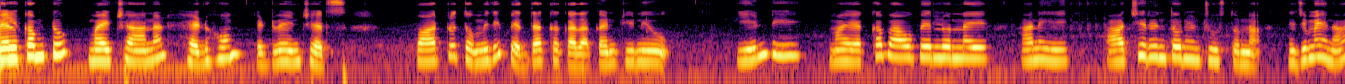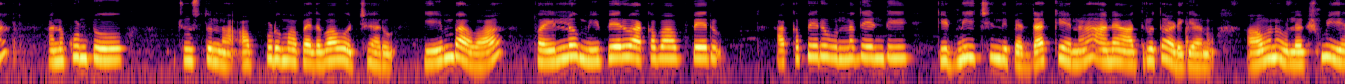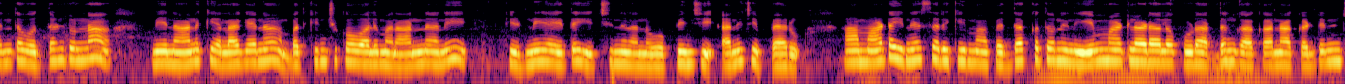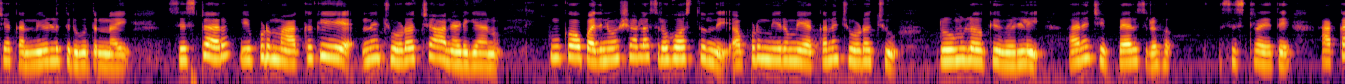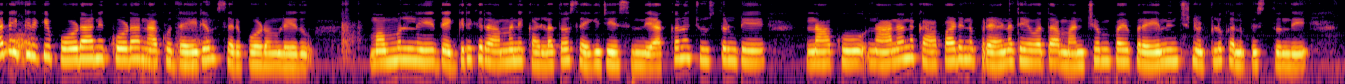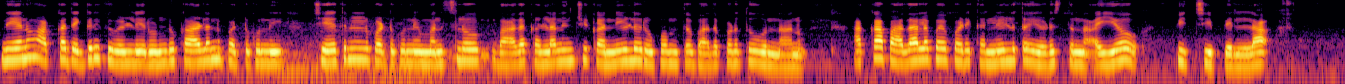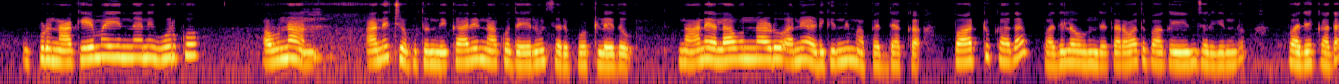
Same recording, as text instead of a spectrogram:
Welcome to my channel head home adventures. Part తొమ్మిది పెద్దక్క కథ కంటిన్యూ. ఏంటి? మా అక్క బావ పేర్లు ఉన్నాయి అని ఆశ్చర్యంతో నేను చూస్తున్నా. నిజమేనా? అనుకుంటూ చూస్తున్నా. అప్పుడు మా పెదబావ వచ్చారు. ఏం బావా? ఫైల్లో మీ పేరు అక్క బావ పేరు? అక్క పేరు ఉన్నదేంటి? కిడ్నీ ఇచ్చింది పెద్ద అక్కేనా ఆతృత అడిగాను. అవును లక్ష్మి ఎంత వద్దంటున్నా మీ నాన్నకి ఎలాగైనా బతికించుకోవాలి మా నాన్న అని కిడ్నీ అయితే ఇచ్చింది నన్ను ఒప్పించి అని చెప్పారు. ఆ మాట వినేసరికి మా పెద్దక్కతో నేను ఏం మాట్లాడాలో కూడా అర్థం కాక నా కంటి నుంచే కన్నీళ్ళు తిరుగుతున్నాయి. సిస్టర్ ఇప్పుడు మా అక్కకి నేను చూడొచ్చా అని అడిగాను. ఇంకో పది నిమిషాల సృహ వస్తుంది. అప్పుడు మీరు మీ అక్కని చూడొచ్చు. రూమ్లోకి వెళ్ళి అని చెప్పారు సృహ. సిస్టర్ అయితే అక్క దగ్గరికి పోవడానికి కూడా నాకు ధైర్యం సరిపోవడం లేదు. మమ్మల్ని దగ్గరికి రామని కళ్ళతో సైగ చేసింది. అక్కను చూస్తుంటే నాకు నాన్నను కాపాడిన ప్రేణదేవత మంచంపై ప్రయాణించినట్లు కనిపిస్తుంది. నేను అక్క దగ్గరికి వెళ్ళి రెండు కాళ్ళను పట్టుకుని చేతులను పట్టుకుని మనసులో బాధ కళ్ళ నుంచి కన్నీళ్ళ రూపంతో బాధపడుతూ ఉన్నాను. అక్క పాదాలపై పడి కన్నీళ్ళతో ఏడుస్తున్న అయ్యో పిచ్చి పిల్ల. ఇప్పుడు నాకేమైందని ఊరుకో? అవునా? అని చెబుతుంది. కానీ నాకు ధైర్యం సరిపోవట్లేదు. నాన్న ఎలా ఉన్నాడు అని అడిగింది మా పెద్దక్క. పార్ట్ కథ పదిలో ఉంది. తర్వాత బాగా ఏం జరిగిందో పదే కథ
